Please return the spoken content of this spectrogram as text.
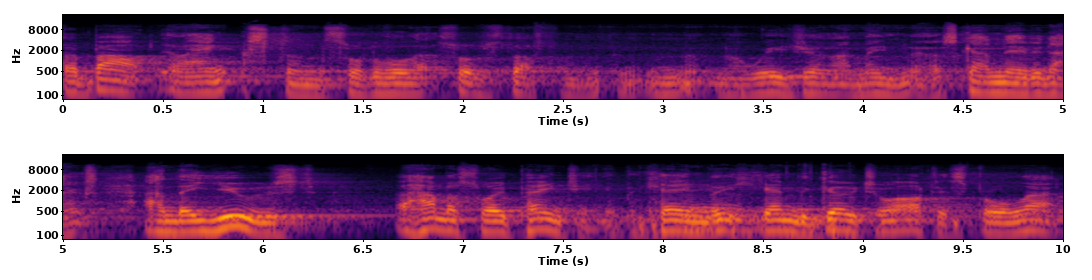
about angst and sort of all that sort of stuff, Norwegian, I mean, uh, Scandinavian angst, and they used a Hammershøi painting. It became, yeah. became the go-to artist for all that.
